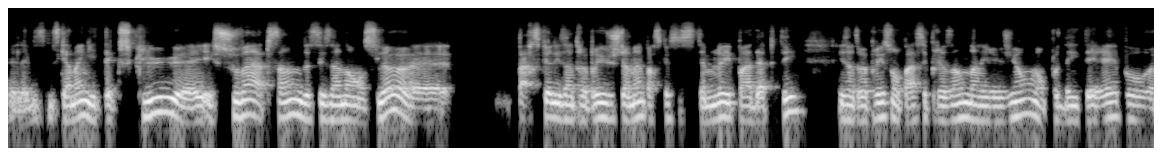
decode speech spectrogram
la Témiscamingue est exclue euh, et souvent absente de ces annonces-là euh, parce que les entreprises, justement, parce que ce système-là n'est pas adapté, les entreprises sont pas assez présentes dans les régions, n'ont pas d'intérêt pour,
